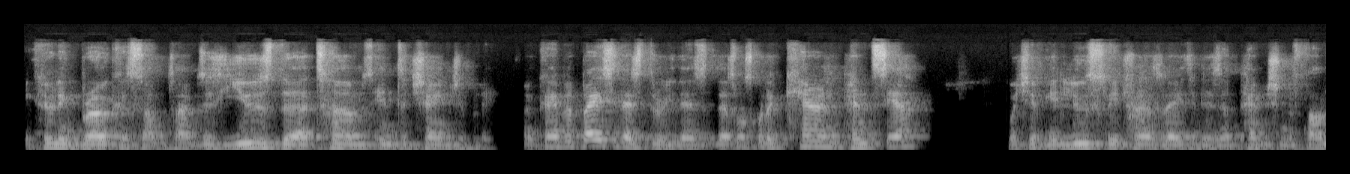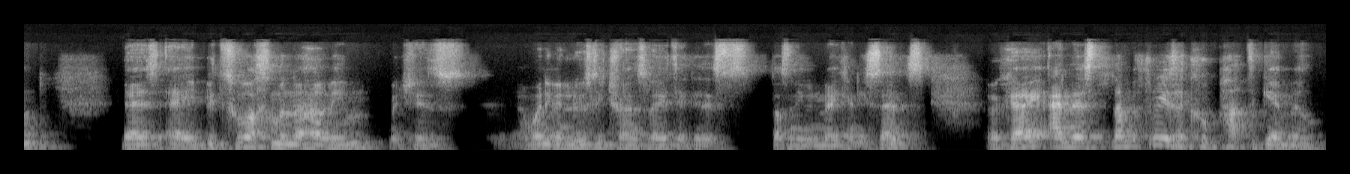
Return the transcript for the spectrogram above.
including brokers sometimes, just use the terms interchangeably. Okay, but basically there's three. There's, there's what's called a Keren Pensia, which if you loosely translated is a pension fund. There's a Bituach Menahalim, which is, I won't even loosely translate it because it doesn't even make any sense. Okay, and there's number three is a Kupat Gimel.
